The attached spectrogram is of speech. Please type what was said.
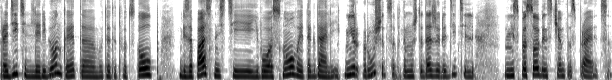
родитель для ребенка это вот этот вот столб безопасности, его основа и так далее. Мир рушится, потому что даже родитель не способен с чем-то справиться.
